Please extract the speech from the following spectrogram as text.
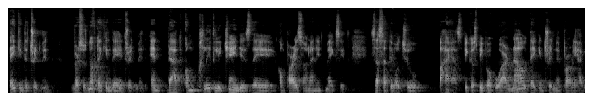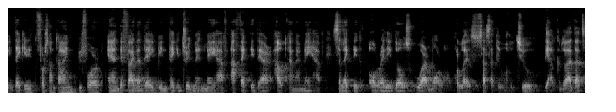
taking the treatment versus not taking the treatment. And that completely changes the comparison and it makes it susceptible to bias because people who are now taking treatment probably have been taking it for some time before. And the fact that they've been taking treatment may have affected their outcome and may have selected already those who are more or less susceptible to the outcome. So that, that's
